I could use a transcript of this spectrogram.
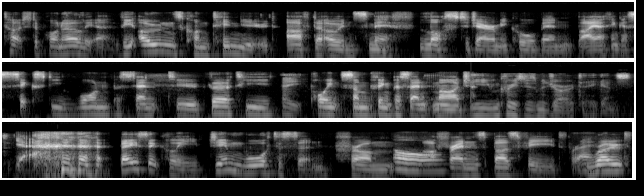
touched upon earlier, the owns continued after Owen Smith lost to Jeremy Corbyn by I think a 61% to 30 point something percent margin. He increased his majority against. Yeah. Basically, Jim Waterson from Oh. our friends BuzzFeed Friend. wrote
